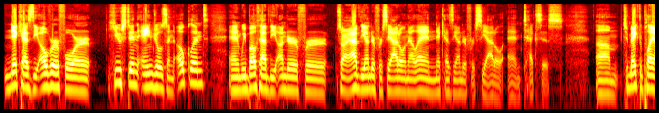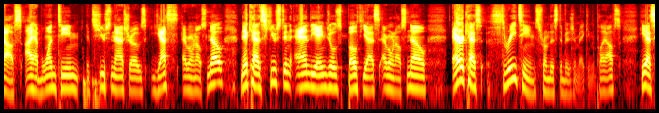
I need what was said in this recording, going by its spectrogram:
Nick has the over for Houston, Angels, and Oakland, and we both have the under for. Sorry, I have the under for Seattle and LA, and Nick has the under for Seattle and Texas. Um, to make the playoffs, I have one team. It's Houston Astros. Yes. Everyone else, no. Nick has Houston and the Angels. Both yes. Everyone else, no. Eric has three teams from this division making the playoffs. He has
